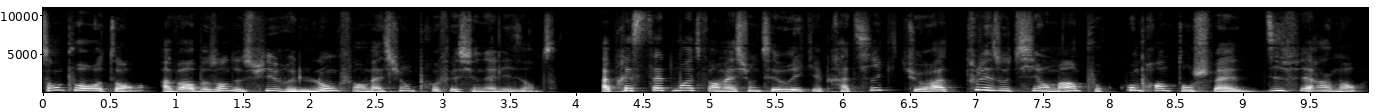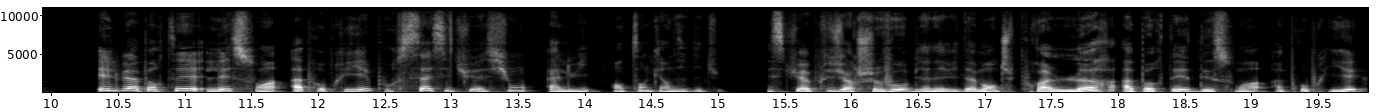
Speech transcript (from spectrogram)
sans pour autant avoir besoin de suivre une longue formation professionnalisante. Après 7 mois de formation théorique et pratique, tu auras tous les outils en main pour comprendre ton cheval différemment et lui apporter les soins appropriés pour sa situation à lui en tant qu'individu. Et si tu as plusieurs chevaux, bien évidemment, tu pourras leur apporter des soins appropriés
